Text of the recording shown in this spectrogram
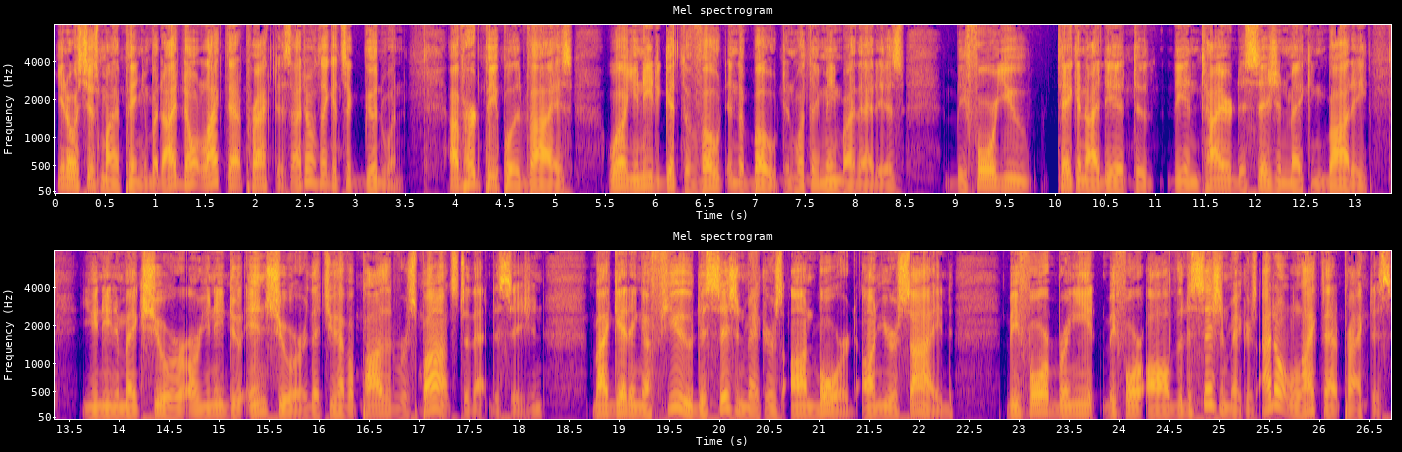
You know, it's just my opinion, but I don't like that practice. I don't think it's a good one. I've heard people advise, well, you need to get the vote in the boat. And what they mean by that is before you take an idea to the entire decision making body, you need to make sure or you need to ensure that you have a positive response to that decision by getting a few decision makers on board on your side before bringing it before all the decision makers. I don't like that practice.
